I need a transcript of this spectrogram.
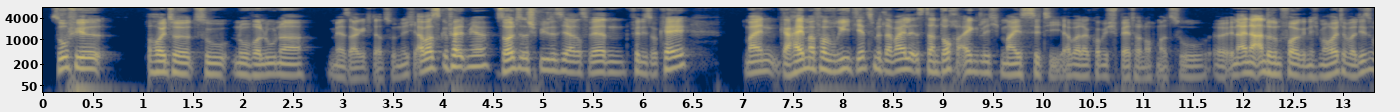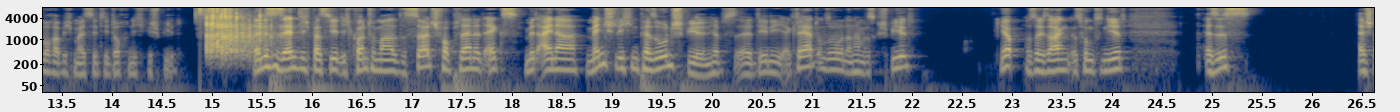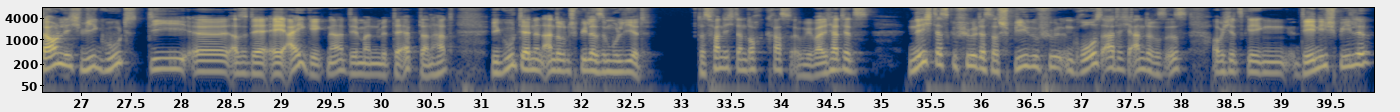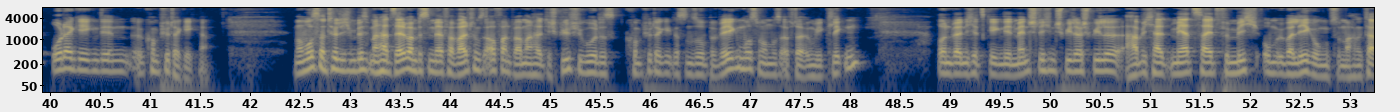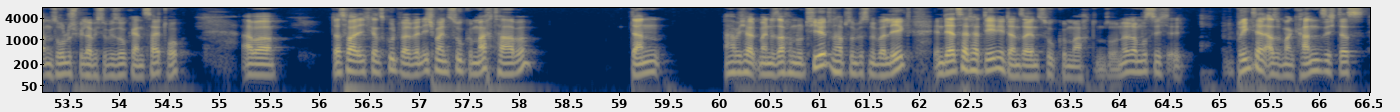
So viel heute zu Nova Luna. Mehr sage ich dazu nicht. Aber es gefällt mir. Sollte es Spiel des Jahres werden, finde ich es okay. Mein geheimer Favorit jetzt mittlerweile ist dann doch eigentlich My City, aber da komme ich später nochmal zu. Äh, in einer anderen Folge, nicht mehr heute, weil diese Woche habe ich My City doch nicht gespielt. Dann ist es endlich passiert. Ich konnte mal The Search for Planet X mit einer menschlichen Person spielen. Ich habe es äh, Deni erklärt und so, und dann haben wir es gespielt. Ja, was soll ich sagen? Es funktioniert. Es ist erstaunlich, wie gut die, äh, also der AI-Gegner, den man mit der App dann hat, wie gut der einen anderen Spieler simuliert. Das fand ich dann doch krass irgendwie, weil ich hatte jetzt nicht das Gefühl, dass das Spielgefühl ein großartig anderes ist, ob ich jetzt gegen Deni spiele oder gegen den äh, Computergegner. Man muss natürlich ein bisschen, man hat selber ein bisschen mehr Verwaltungsaufwand, weil man halt die Spielfigur des Computergegners und so bewegen muss. Man muss öfter irgendwie klicken. Und wenn ich jetzt gegen den menschlichen Spieler spiele, habe ich halt mehr Zeit für mich, um Überlegungen zu machen. Klar, im Solospiel habe ich sowieso keinen Zeitdruck. Aber das war eigentlich ganz gut, weil wenn ich meinen Zug gemacht habe, dann habe ich halt meine Sachen notiert und habe so ein bisschen überlegt. In der Zeit hat Deni dann seinen Zug gemacht und so. Ne? Da muss ich, bringt ja, also man kann sich das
